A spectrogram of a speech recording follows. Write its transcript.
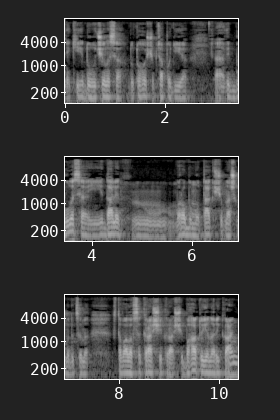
які долучилися до того, щоб ця подія е, відбулася. І далі робимо так, щоб наша медицина ставала все краще і краще. Багато є нарікань,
